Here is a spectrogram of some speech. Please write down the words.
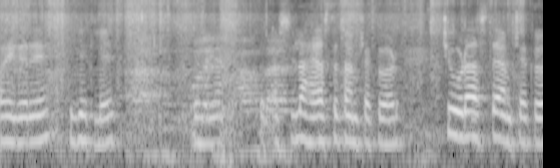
वगैरे घेतले. अशी लाह्या असतात आमच्याकडं. चिवडा असते आमच्याकडं.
